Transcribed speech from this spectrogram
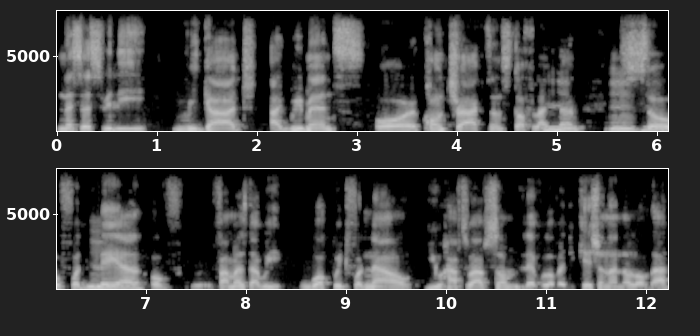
necessarily regard agreements or contracts and stuff like mm-hmm. that. Mm-hmm. So for the mm-hmm. layer of farmers that we work with for now, you have to have some level of education and all of that.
